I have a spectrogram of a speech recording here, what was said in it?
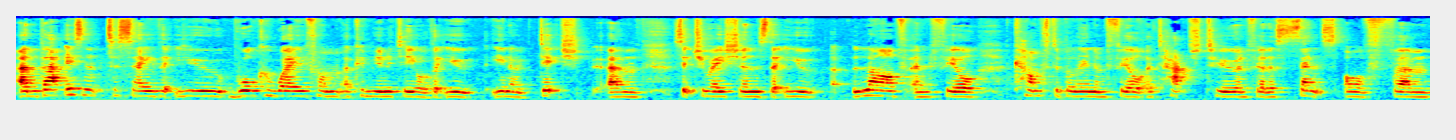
And that isn't to say that you walk away from a community or that you, you know, ditch um, situations that you love and feel comfortable in and feel attached to and feel a sense of um,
